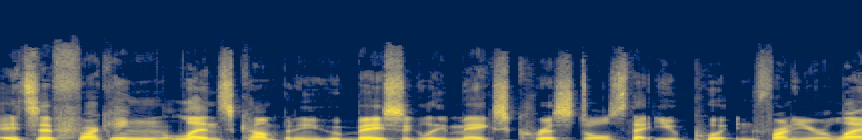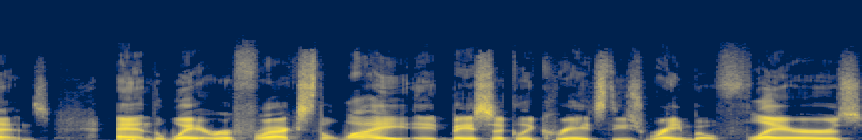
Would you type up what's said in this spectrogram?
it's a fucking lens company who basically makes crystals that you put in front of your lens, and the way it reflects the light, it basically creates these rainbow flares.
